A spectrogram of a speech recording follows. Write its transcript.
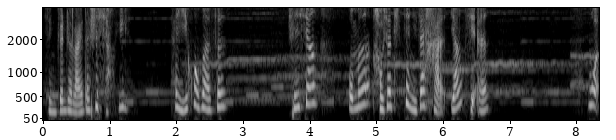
紧跟着来的是小玉，他疑惑万分。沉香，我们好像听见你在喊杨戬。我，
